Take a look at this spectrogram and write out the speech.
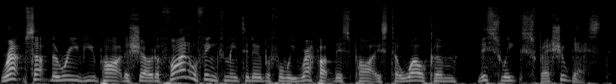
wraps up the review part of the show. The final thing for me to do before we wrap up this part is to welcome this week's special guest.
